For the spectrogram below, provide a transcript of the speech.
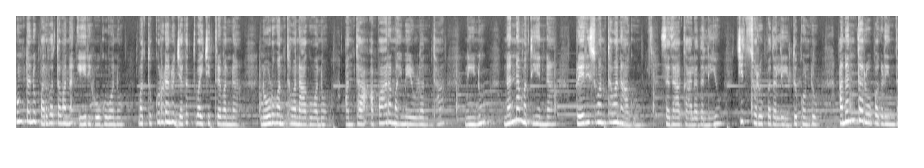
ಕುಂಟನು ಪರ್ವತವನ್ನು ಏರಿ ಹೋಗುವನು ಮತ್ತು ಕುರುಡನು ಜಗತ್ ವೈಚಿತ್ರ್ಯವನ್ನು ನೋಡುವಂಥವನಾಗುವನು, ಅಂಥ ಅಪಾರ ಮಹಿಮೆಯುಳ್ಳಂಥ ನೀನು ನನ್ನ ಮತಿಯನ್ನು ಪ್ರೇರಿಸುವಂಥವನಾಗು. ಸದಾ ಕಾಲದಲ್ಲಿಯೂ ಚಿತ್ ಸ್ವರೂಪದಲ್ಲಿ ಇದ್ದುಕೊಂಡು ಅನಂತ ರೂಪಗಳಿಂದ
